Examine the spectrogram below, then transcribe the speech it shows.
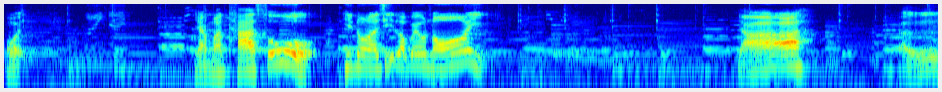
โอ้ย อย่ามาท้าสู้ฮิโนราชิเราเวลน้อย อย่า เออ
